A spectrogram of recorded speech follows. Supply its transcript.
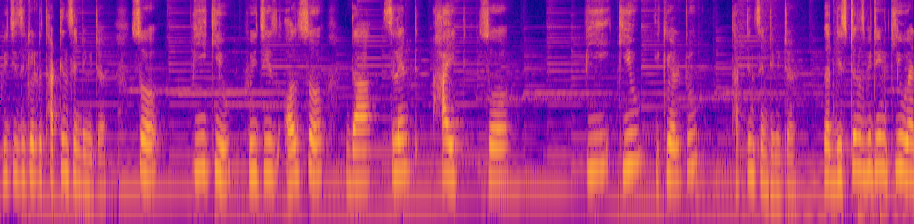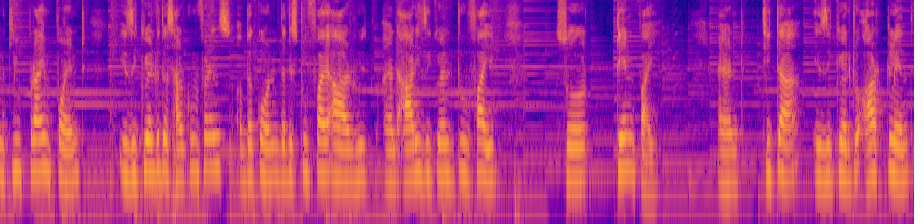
which is equal to 13 centimeter. So PQ which is also the slant height so PQ equal to 13 centimeter. The distance between Q and Q prime point is equal to the circumference of the cone that is 2 pi r and r is equal to 5 so 10 pi and theta is equal to arc length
